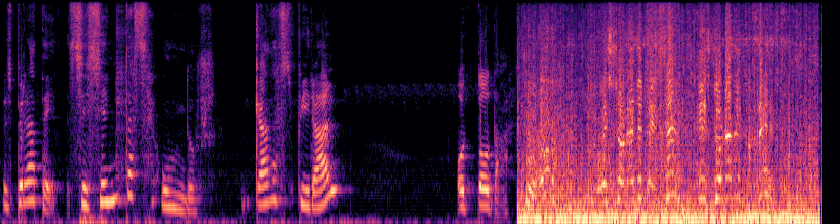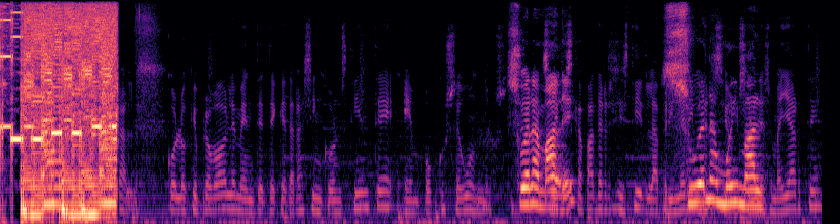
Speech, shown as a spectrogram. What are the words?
Espérate, ¿60 segundos cada espiral o todas? ¡Es hora con lo que probablemente te quedarás inconsciente en pocos segundos. Suena mal, si eres ¿eh? capaz de resistir la primera Suena muy sin mal. desmayarte,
